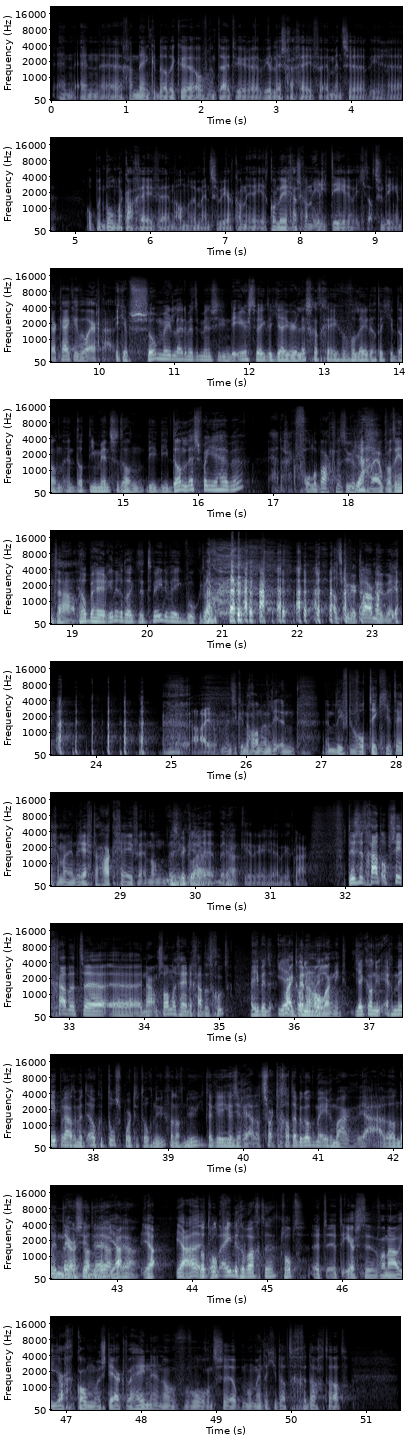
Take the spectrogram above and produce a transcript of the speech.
En, en gaan denken dat ik over een tijd weer, weer les ga geven en mensen weer op een donder kan geven en andere mensen weer kan, eh, collega's kan irriteren, weet je, dat soort dingen. Daar kijk ik wel erg naar uit. Ik heb zo medelijden met de mensen die in de eerste week dat jij weer les gaat geven volledig, dat je dan, en dat die mensen dan, die, die dan les van je hebben, Ja, daar ga ik volle bak natuurlijk Ja. bij ook wat in te halen. help me herinneren dat ik de tweede week boek dan. Als ik er weer klaar mee ben. Ah, joh, mensen kunnen gewoon een, een, een liefdevol tikje tegen mijn rechterhak geven en dan ben ik weer klaar, eh, ben ja. ik eh, weer, klaar. Dus het gaat op zich, gaat het, eh, eh, naar omstandigheden gaat het goed. Maar, je bent, jij maar ik ben er nog lang niet. Jij kan nu echt meepraten met elke topsporter toch nu, vanaf nu? Dan kun je zeggen, ja, dat zwarte gat heb ik ook meegemaakt. Ja, dan dat daar zitten, dan, eh, ja, ja, ja. ja, ja, Dat klopt. oneindige wachten. Klopt. Het, het eerste van nou, hier komen we sterk doorheen. En dan vervolgens, op het moment dat je dat gedacht had,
